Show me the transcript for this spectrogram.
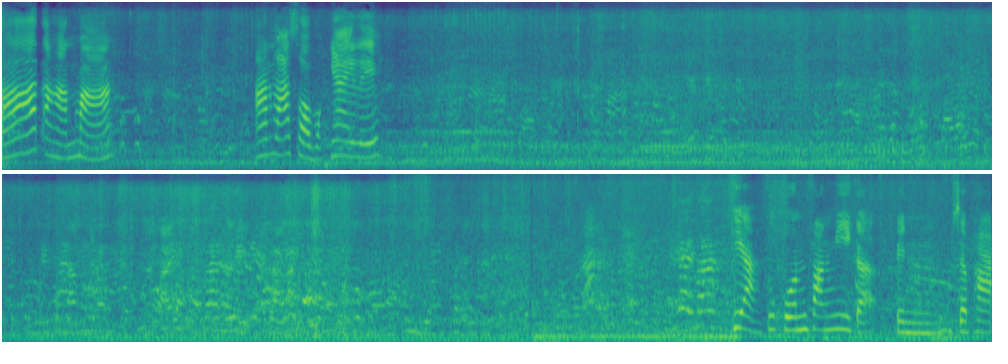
พาดอาหารหมา อาหารหมาสอบบักใหญ่เลย เที่ยทุกคนฟังนี่ก็เป็นเสื้อผ้า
